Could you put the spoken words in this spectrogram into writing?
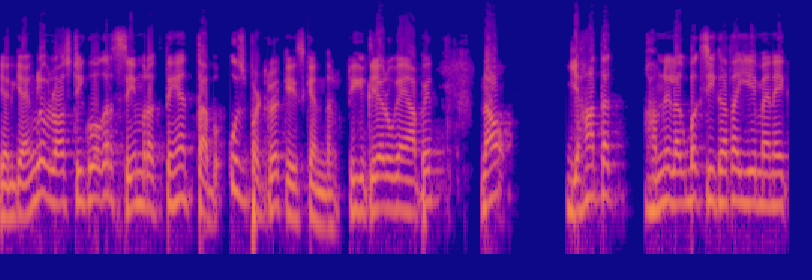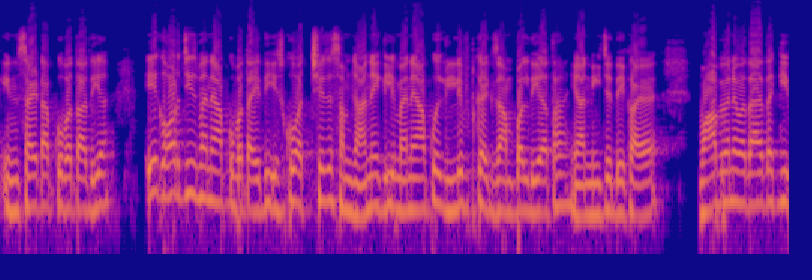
यानी कि एंग्लो वेलोसिटी को अगर सेम रखते हैं, तब उस पर्टिकुलर केस के अंदर। ठीक है क्लियर हो गया यहाँ पे? नाउ यहाँ तक हमने लगभग सीखा था, ये मैंने एक इनसाइट आपको बता दिया। एक और चीज़ मैंने आपको बताई थी, इसको अच्छे से समझाने के लिए मैंने आपको एक लिफ्ट का एग्जांपल दिया था, यहाँ नीचे देखा है। वहाँ पे मैंने बताया था कि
